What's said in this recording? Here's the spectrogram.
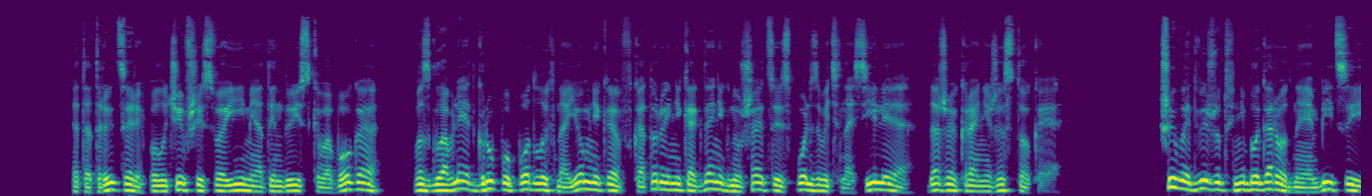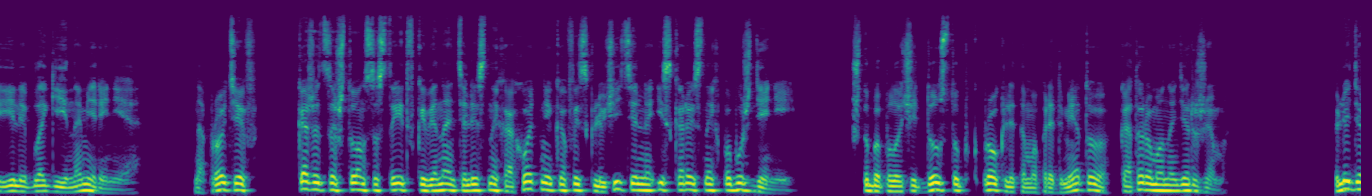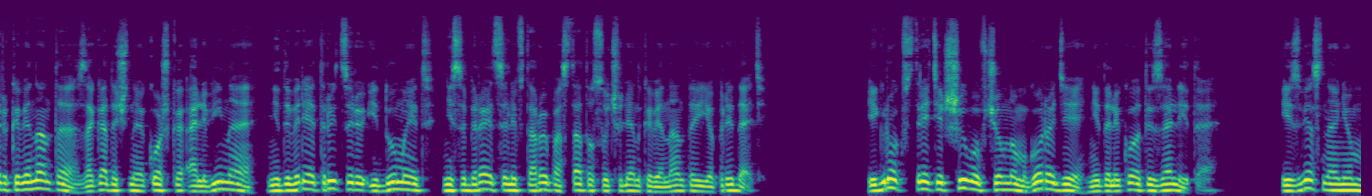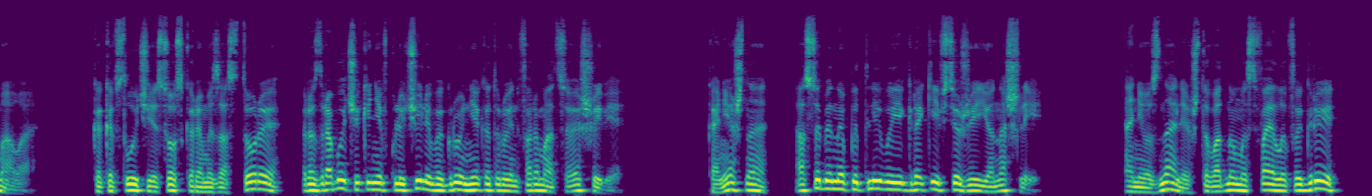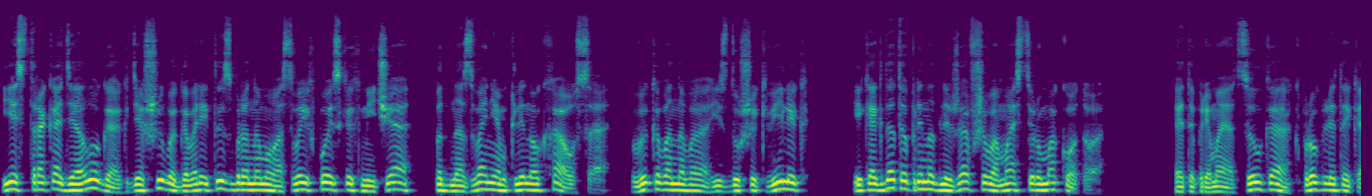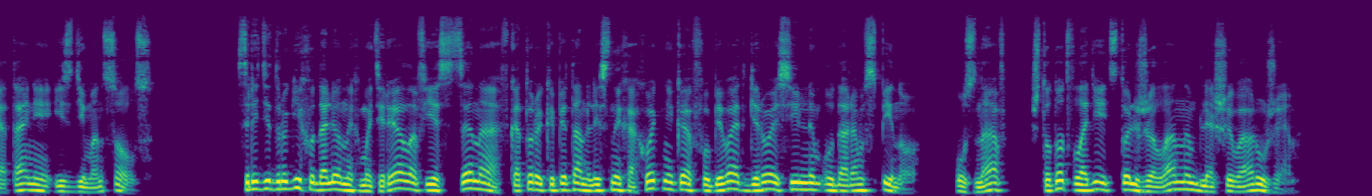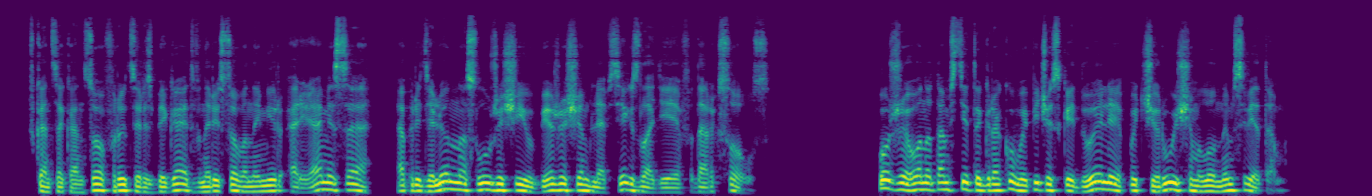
Этот рыцарь, получивший свое имя от индуистского бога, возглавляет группу подлых наемников, которые никогда не гнушаются использовать насилие, даже крайне жестокое. Шивой движут неблагородные амбиции или благие намерения. Напротив, кажется, что он состоит в ковенанте лесных охотников исключительно из корыстных побуждений чтобы получить доступ к проклятому предмету, которым он одержим. Лидер Ковенанта, загадочная кошка Альвина, не доверяет рыцарю и думает, не собирается ли второй по статусу член Ковенанта ее предать. Игрок встретит Шиву в чумном городе недалеко от Изолита. Известно о нем мало. Как и в случае с Оскаром из Асторы, разработчики не включили в игру некоторую информацию о Шиве. Конечно, особенно пытливые игроки все же ее нашли. Они узнали, что в одном из файлов игры есть строка диалога, где Шива говорит избранному о своих поисках меча под названием «Клинок Хаоса», выкованного из души Квилик и когда-то принадлежавшего мастеру Макото. Это прямая отсылка к проклятой катане из Demon Souls. Среди других удаленных материалов есть сцена, в которой капитан лесных охотников убивает героя сильным ударом в спину, узнав, что тот владеет столь желанным для Шива оружием. В конце концов, рыцарь сбегает в нарисованный мир Ариамиса, определенно служащий убежищем для всех злодеев Dark Souls. Позже он отомстит игроку в эпической дуэли под чарующим лунным светом.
